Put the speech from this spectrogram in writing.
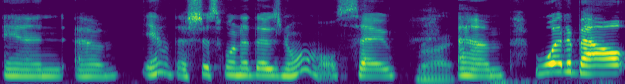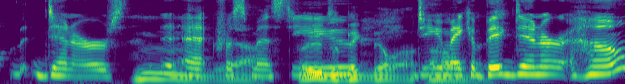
and um, yeah, that's just one of those normals. So, Right. um, what about dinners Hmm, at yeah. Christmas? Do Food's you deal. do the you make a big dinner at home,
